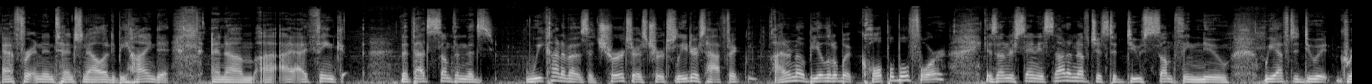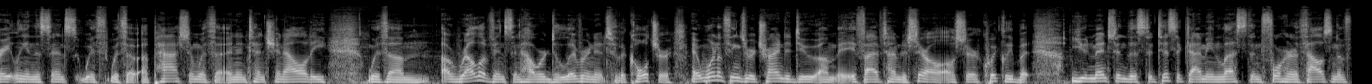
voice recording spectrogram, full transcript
effort and intentionality behind it? And um, I, I think that that's something that's we kind of as a church or as church leaders have to i don't know be a little bit culpable for is understanding it's not enough just to do something new. We have to do it greatly in the sense with with a, a passion with a, an intentionality with um, a relevance in how we're delivering it to the culture. And one of the things we are trying to do um, if i have time to share I'll, I'll, share quickly but you mentioned the statistic i mean less than 400000 of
